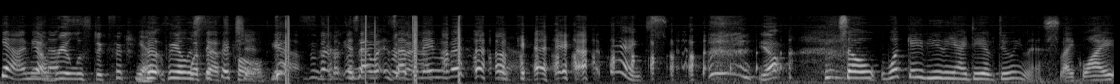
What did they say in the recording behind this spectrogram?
Yeah, I mean, yeah, realistic fiction. Yeah. realistic fiction. Called. Yeah. Yes. Is that is that, that the name of it? okay. Thanks. yep. So, what gave you the idea of doing this? Like, why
